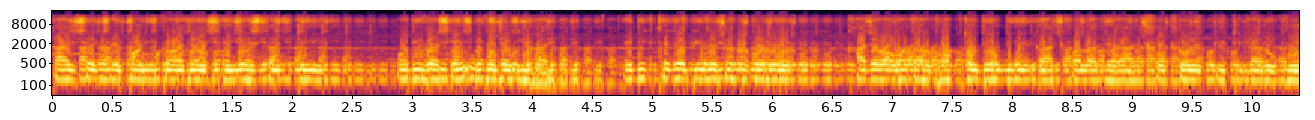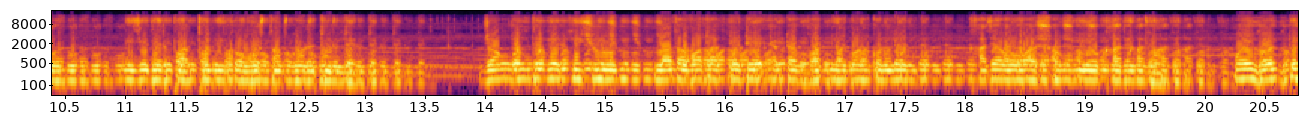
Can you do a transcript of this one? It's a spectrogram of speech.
তাই সেখানে পানি পাওয়া যায়, সেই স্থানটি অধিবাসী উপযোগী হয়। এদিক থেকে বিবেচনা করে খাজা বাবা তার ভক্তদের নিয়ে গাছপালা ঘেরা ছোট্ট একটি টিলার উপর নিজেদের প্রাথমিক অবস্থান গড়ে তুললেন। জঙ্গল থেকে কিছু লতা পাতা কেটে একটা ঘর নির্মাণ করলেন। খাজা বাবার সঙ্গীয় খাদেম ওই ঘরটি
